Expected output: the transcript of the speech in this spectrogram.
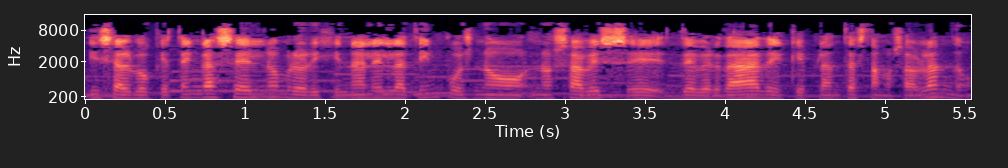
y salvo que tengas el nombre original en latín, pues no, no sabes eh, de verdad de qué planta estamos hablando.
